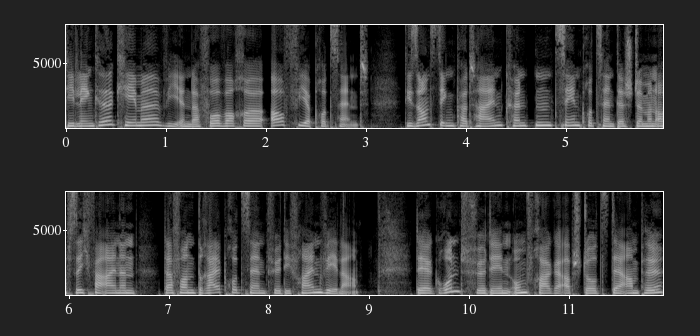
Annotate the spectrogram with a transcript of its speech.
Die Linke käme, wie in der Vorwoche, auf 4 Prozent. Die sonstigen Parteien könnten 10 Prozent der Stimmen auf sich vereinen, davon 3 Prozent für die Freien Wähler. Der Grund für den Umfrageabsturz der Ampel?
